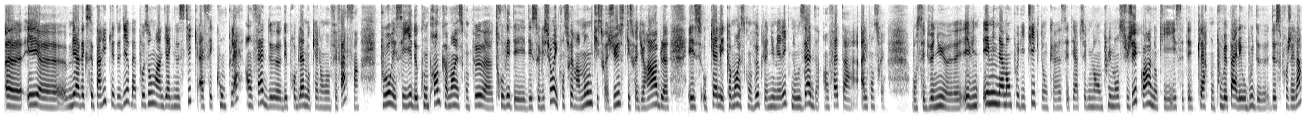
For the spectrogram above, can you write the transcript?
et, mais avec ce pari qui est de dire, bah, posons un diagnostic assez complet, en fait, de, des problèmes auxquels on fait face, hein, pour essayer de comprendre comment est-ce qu'on peut trouver des, des solutions et construire un monde qui soit soit juste, qui soit durable, et auquel et comment est-ce qu'on veut que le numérique nous aide en fait à, le construire. Bon, c'est devenu euh, éminemment politique, donc euh, c'était absolument plus mon sujet, quoi. Donc c'était clair qu'on pouvait pas aller au bout de, ce projet-là.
